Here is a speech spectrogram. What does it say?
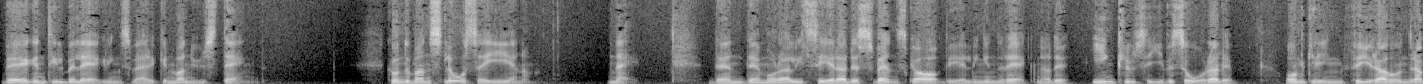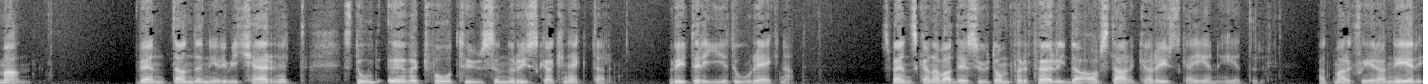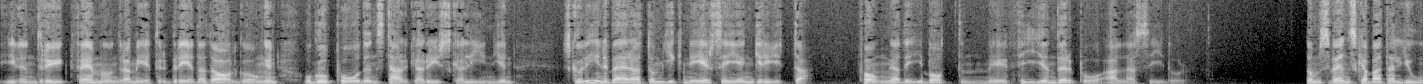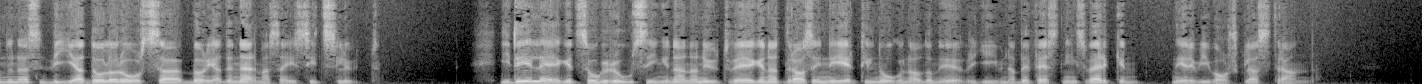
Vägen till belägringsverken var nu stängd. Kunde man slå sig igenom? Nej. Den demoraliserade svenska avdelningen räknade, inklusive sårade, omkring 400 man. Väntande nere vid kärret stod över 2000 ryska knäktar, rytteriet oräknat. Svenskarna var dessutom förföljda av starka ryska enheter. Att marschera ner i den drygt 500 meter breda dalgången och gå på den starka ryska linjen skulle innebära att de gick ner sig i en gryta, fångade i botten med fiender på alla sidor. De svenska bataljonernas Via Dolorosa började närma sig sitt slut. I det läget såg Ros ingen annan utväg än att dra sig ner till någon av de övergivna befästningsverken nere vid Vorsklas strand.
